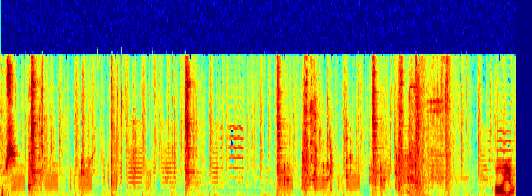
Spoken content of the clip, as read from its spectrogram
Ups. Ah ja.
